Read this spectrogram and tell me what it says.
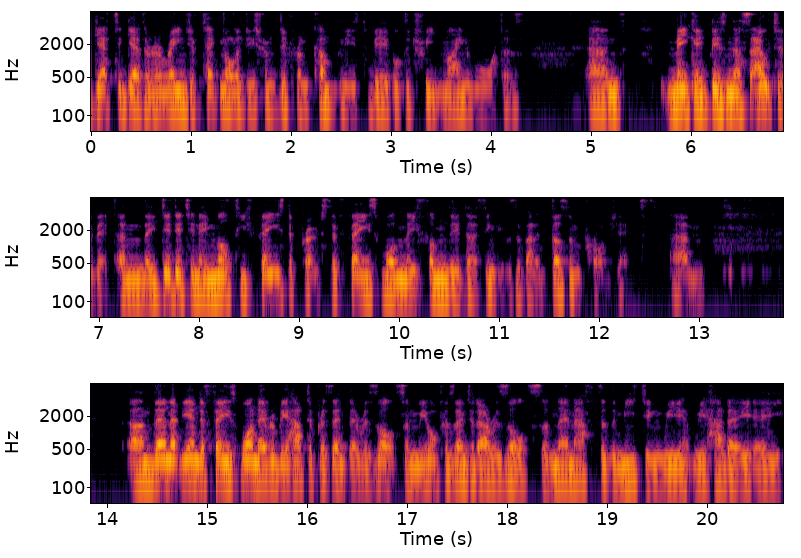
get together a range of technologies from different companies to be able to treat mine waters and make a business out of it. And they did it in a multi-phased approach. So phase one, they funded, I think it was about a dozen projects. Um, and then at the end of phase one, everybody had to present their results, and we all presented our results. And then after the meeting, we we had a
